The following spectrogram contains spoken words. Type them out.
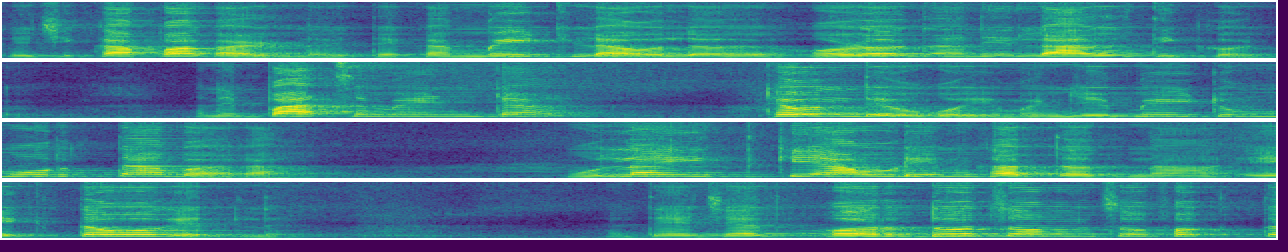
त्याची कापा काढलं त्याका मीठ लावलं हळद आणि लाल तिखट. आणि पाच मिनटां ठेवून देऊ गोई म्हणजे मीठ मुरता बरा. मुलं इतकी आवडीन खातात ना एक तवो घेतलं त्याच्यात अर्धो चमचो फक्त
